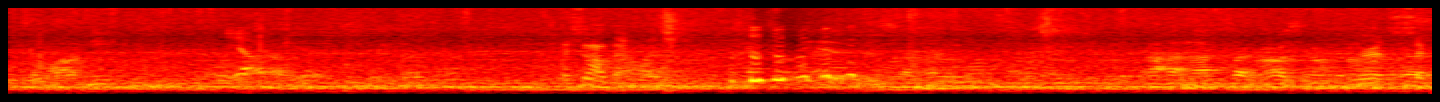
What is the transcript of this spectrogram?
It's a lot of meat. Yeah. It's not that much. I was young. We're at 6.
